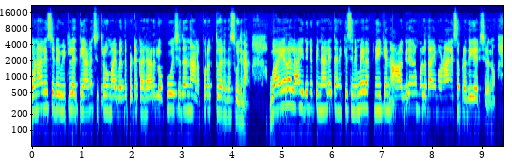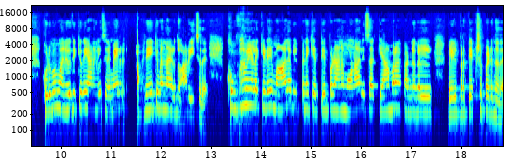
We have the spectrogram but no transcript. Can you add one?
മൊണാലിസയുടെ വീട്ടിലെത്തിയാണ് ചിത്രവുമായി ബന്ധപ്പെട്ട കരാറിൽ ഒപ്പുവെച്ചതെന്നാണ് പുറത്തുവരുന്ന സൂചന. വൈറലായതിനു പിന്നാലെ തനിക്ക് സിനിമയിൽ അഭിനയിക്കാൻ ആഗ്രഹമുള്ളതായി മൊണാലിസ പ്രതികരിച്ചിരുന്നു. കുടുംബം അനുവദിക്കുകയാണെങ്കിൽ സിനിമയിൽ അഭിനയിക്കുമെന്നായിരുന്നു അറിയിച്ചത്. കുംഭമേളയ്ക്കിടെ മാല വിൽപ്പനയ്ക്ക് എത്തിയപ്പോഴാണ് മൊണാലിസ ക്യാമറ കണ്ണുകളിൽ പ്രത്യക്ഷപ്പെടുന്നത്.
